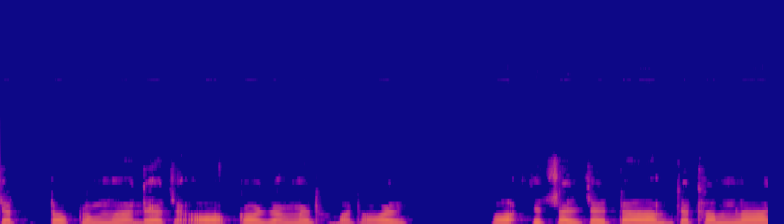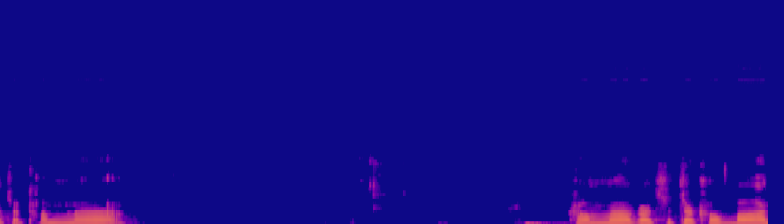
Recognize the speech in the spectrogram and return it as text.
จะ ตกลงมาแดดจะออกก็ยังไม่ท้อถอย เพราะจิตใส่ใจตามจะทำนาจะทำนาเข้ามาก็คิดจะเข้าบ้าน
